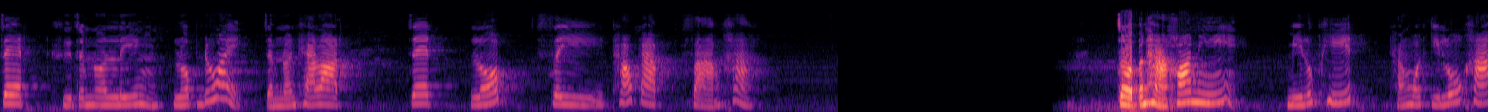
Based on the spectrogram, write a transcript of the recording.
7 คือจำนวนลิง ลบด้วยจำนวนแครอท7ลบ4เท่ากับ 3 ค่ะ โจทย์ปัญหาข้อนี้ มีลูกพีชทั้งหมดกี่ลูกคะ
